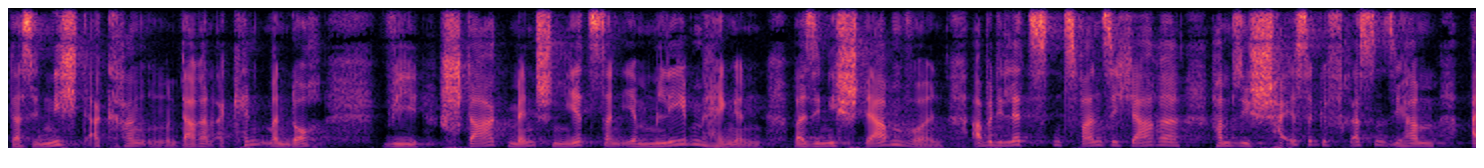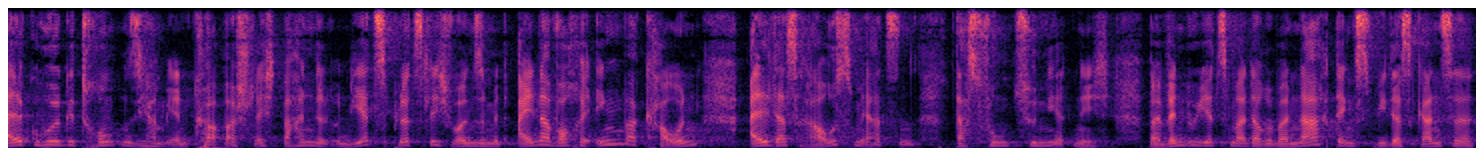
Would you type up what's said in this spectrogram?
dass sie nicht erkranken. Und daran erkennt man doch, wie stark Menschen jetzt an ihrem Leben hängen, weil sie nicht sterben wollen. Aber die letzten 20 Jahre haben sie Scheiße gefressen, sie haben Alkohol getrunken, sie haben ihren Körper schlecht behandelt. Und jetzt plötzlich wollen sie mit einer Woche Ingwer kauen, all das rausmerzen. Das funktioniert nicht. Weil wenn du jetzt mal darüber nachdenkst, wie das Ganze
